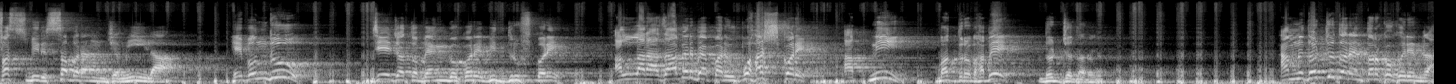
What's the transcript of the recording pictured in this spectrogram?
ফসবির সবরান জমিলা। হে বন্ধু, যে যত ব্যঙ্গ করে, বিদ্রুপ করে, আল্লাহর আজাবের ব্যাপারে উপহাস করে, আপনি ভদ্রভাবে ধৈর্য ধরেন আপনি ধৈর্য ধরেন, তর্ক করেন না।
